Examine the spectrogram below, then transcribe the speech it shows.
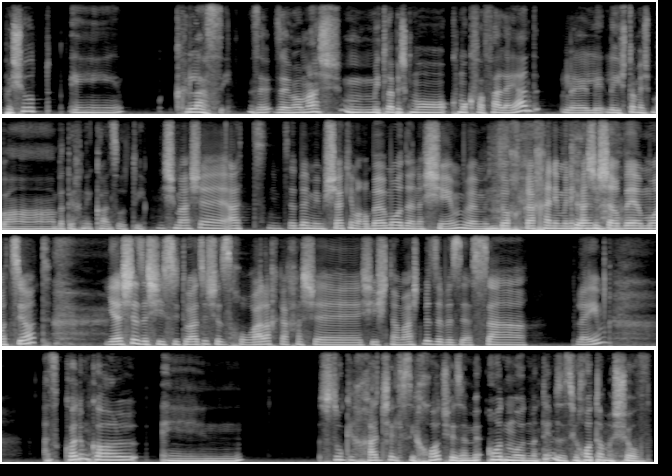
פשוט אה, קלאסי. זה, זה ממש מתלבש כמו, כמו כפפה ליד, ל- ל- להשתמש ב- בטכניקה הזאת. נשמע שאת נמצאת בממשק עם הרבה מאוד אנשים, ומתוך ככה אני מניחה כן. שיש הרבה אמוציות. יש איזושהי סיטואציה שזכורה לך ככה ש... שהשתמשת בזה וזה עשה פלאים? אז קודם כל, אה, סוג אחד של שיחות, שזה מאוד מאוד מתאים, זה שיחות המשוב,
